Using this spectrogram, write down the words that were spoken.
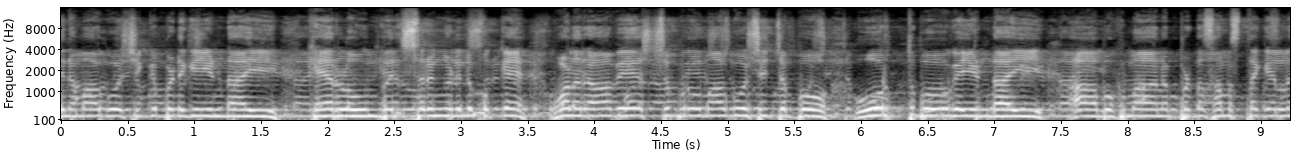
ദിനം ആഘോഷിക്കപ്പെടുകയുണ്ടായി. കേരളവും പരിസരങ്ങളിലുമൊക്കെ വളരെ ആവേശപൂർവം ആഘോഷിച്ചപ്പോ ഓർത്തു പോവുകയുണ്ടായി ആ ബഹുമാനപ്പെട്ട സമസ്ത കേരള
